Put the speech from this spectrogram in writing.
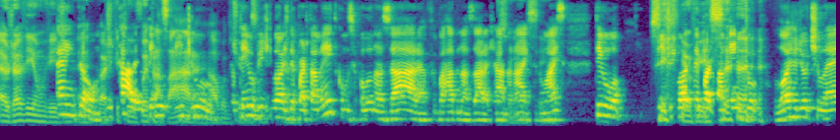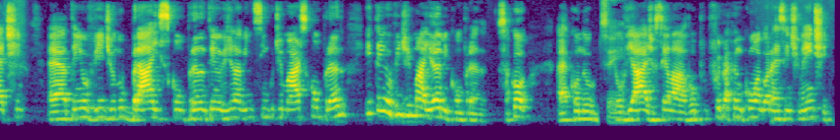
É, eu já vi um vídeo. É, então. É, eu acho que cara, foi pra Zara, vídeo, algo do Eu tipo tenho assim. vídeo de loja de departamento, como você falou, na Zara. Fui barrado na Zara já, sim, na Nike e tudo mais. Tem o Sim, departamento, loja de outlet, é, tem o vídeo no Braz comprando, tem o vídeo na 25 de março comprando e tem o vídeo em Miami comprando, sacou? É, quando Sim. eu viajo, sei lá, vou, fui para Cancún agora recentemente,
